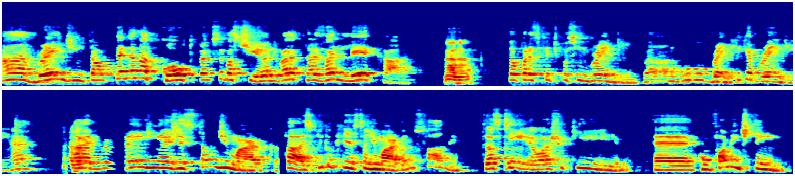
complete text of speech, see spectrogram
ah, branding então, pega na Couto, pega o Sebastiani, vai atrás, vai ler, cara. Uhum. Então parece que é tipo assim, branding. Vai lá no Google Branding. O que é branding, né? Uhum. Ah, branding é gestão de marca. Tá, explica o que é gestão de marca. Não sabe. Então, assim, eu acho que é, conforme a gente tem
